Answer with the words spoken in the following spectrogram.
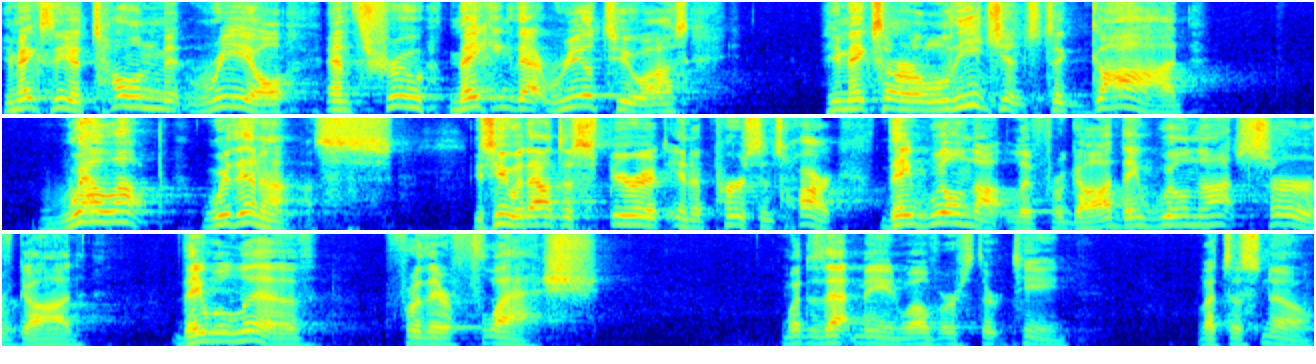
He makes the atonement real, and through making that real to us, He makes our allegiance to God well up within us. You see, without the Spirit in a person's heart, they will not live for God, they will not serve God, they will live for their flesh. What does that mean? Well, verse 13 lets us know.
